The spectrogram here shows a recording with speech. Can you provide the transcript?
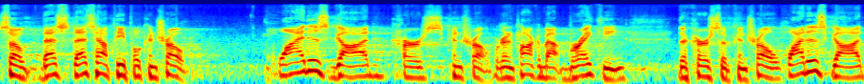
So that's, that's how people control. Why does God curse control? We're going to talk about breaking the curse of control. Why does God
